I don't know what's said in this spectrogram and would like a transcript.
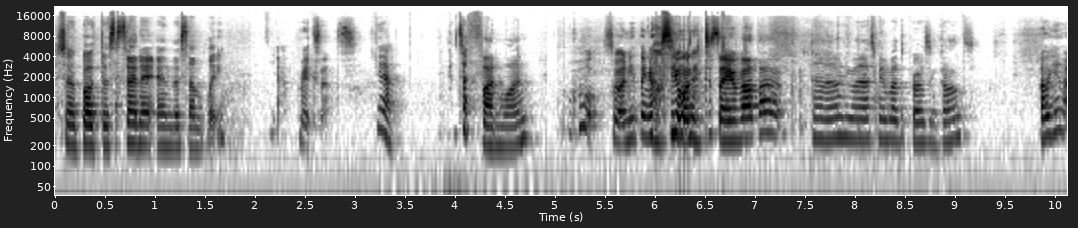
So both the Senate and the Assembly. Yeah. Makes sense. Yeah, it's a fun one. Cool. So anything else you wanted to say about that? I don't know. You want to ask me about the pros and cons? Oh yeah.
